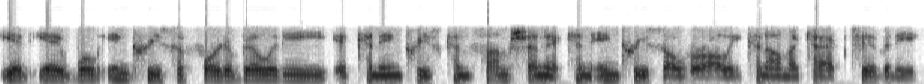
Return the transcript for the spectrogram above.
it, it will increase affordability. It can increase consumption. It can increase overall economic activity.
